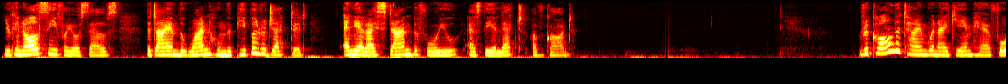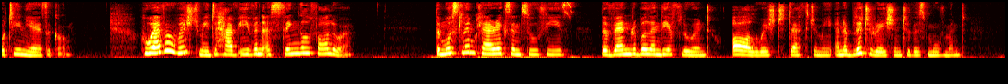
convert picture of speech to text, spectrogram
You can all see for yourselves that I am the one whom the people rejected, and yet I stand before you as the elect of God. Recall the time when I came here fourteen years ago. Whoever wished me to have even a single follower? The Muslim clerics and Sufis, the venerable and the affluent, all wished death to me and obliteration to this movement.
